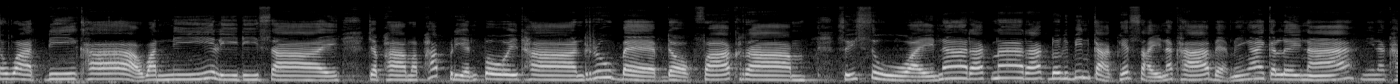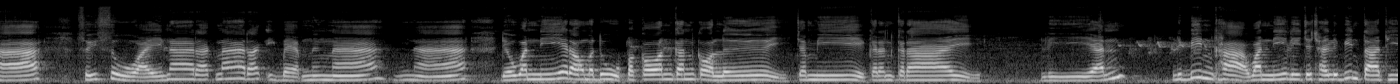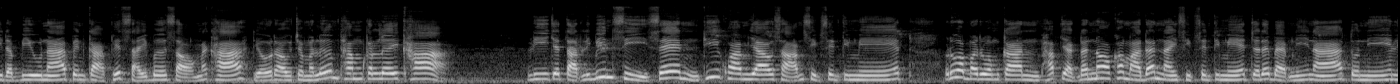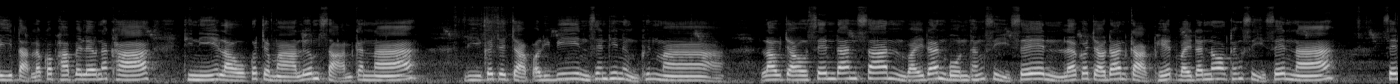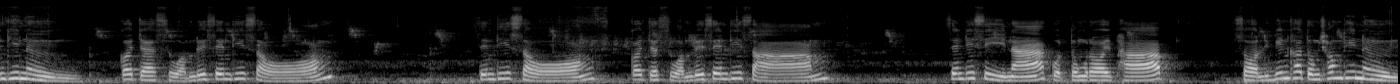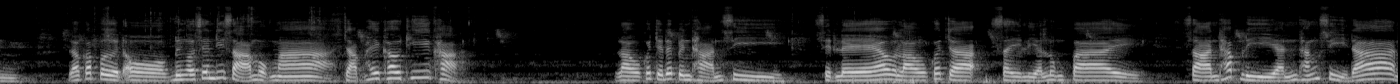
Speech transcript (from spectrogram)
สวัสดีค่ะ วันนี้รีดีไซน์จะพามาพับเหรียญโปรยทาน รูปแบบดอกฟ้าคราม สวยๆ น่ารักน่ารักโดยริบบิ้นกากเพชรใสนะคะ แบบไม่ง่ายๆกันเลยนะ นี่นะคะ สวยๆ น่ารักน่ารักอีกแบบหนึ่งนะ นี่นะ เดี๋ยววันนี้เรามาดูอุปกรณ์กันก่อนเลย จะมีกระดานไกรเหรียญ ริบบิ้นค่ะ วันนี้ลีจะใช้ริบบิ้นตา TW นะ เป็นกากเพชรใสเบอร์ 2 นะคะ เดี๋ยวเราจะมาเริ่มทำกันเลยค่ะลีจะตัดริบบิ้น 4 เส้นที่ความยาว 30เซนติเมตรรวบมารวมกันพับจากด้านนอกเข้ามาด้านใน 10เซนติเมตรจะได้แบบนี้นะ ตัวนี้ลีตัดแล้วก็พับไปแล้วนะคะ ทีนี้เราก็จะมาเริ่มสารกันนะลีก็จะจับอาริบบิ้นเส้นที่ 1 ขึ้นมา เราจะเอาเส้นด้านสั้นไว้ด้านบนทั้ง 4 เส้น แล้วก็จะเอาด้านกากเพชรไว้ด้านนอกทั้ง 4 เส้นนะ ส้นที่1ก็จะสวมด้วยเส้นที่2เส้นที่2ก็จะสวมด้วยเส้นที่3เส้นที่4นะ กดตรงรอยพับ สอดริบบิ้นเข้าตรงช่องที่1แล้วก็เปิดออกดึงเอาเส้นที่3ออกมา จับให้เข้าที่ค่ะ เราก็จะได้เป็นฐาน4เสร็จแล้วเราก็จะใส่เหรียญลงไป สารทับเหรียญทั้ง4ด้าน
